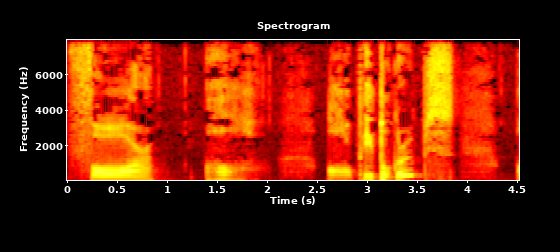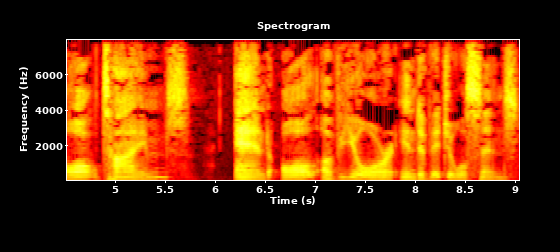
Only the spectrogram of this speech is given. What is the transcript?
for all. All people groups, all times, and all of your individual sins.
